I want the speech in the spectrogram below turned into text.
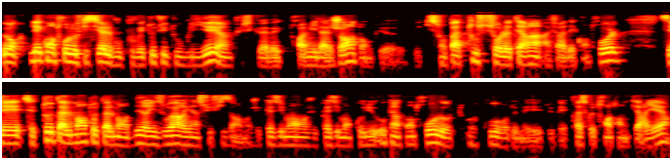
Donc, les contrôles officiels, vous pouvez tout de suite oublier, hein, puisque avec 3000 agents, donc, euh, qui sont pas tous sur le terrain à faire des contrôles, c'est totalement, totalement dérisoire et insuffisant. Moi, j'ai quasiment, quasiment connu aucun contrôle au, cours de mes, de mes, presque 30 ans de carrière.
